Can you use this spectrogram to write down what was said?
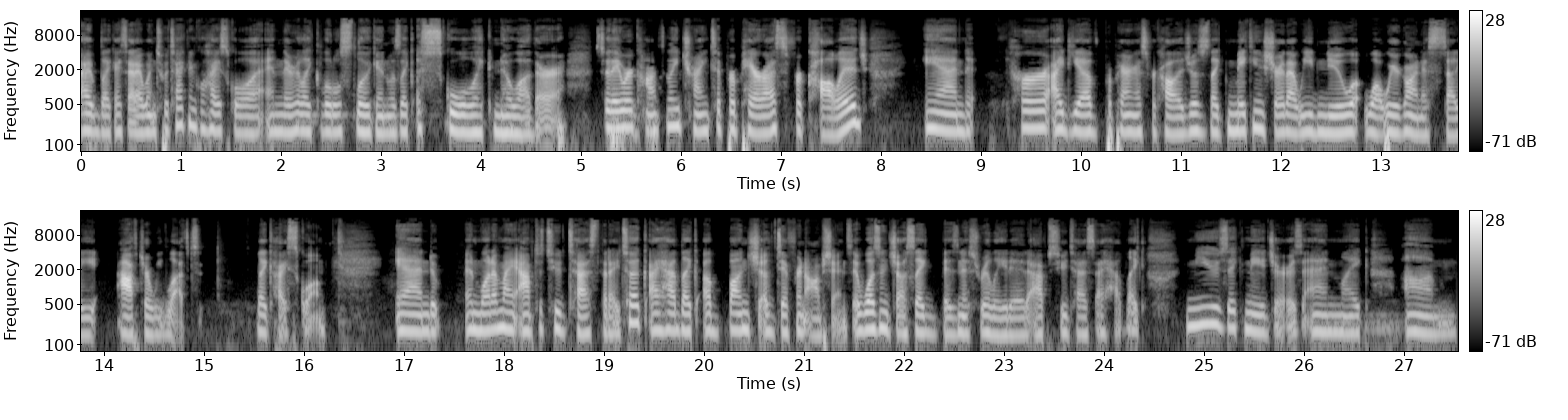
I like I said I went to a technical high school and their like little slogan was like a school like no other. So they were mm-hmm. constantly trying to prepare us for college and her idea of preparing us for college was like making sure that we knew what we were going to study after we left like high school. And in one of my aptitude tests that I took, I had like a bunch of different options. It wasn't just like business related aptitude tests. I had like music majors and like um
